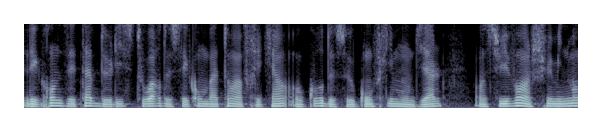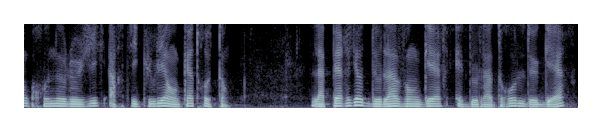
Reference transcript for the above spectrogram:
les grandes étapes de l'histoire de ces combattants africains au cours de ce conflit mondial en suivant un cheminement chronologique articulé en quatre temps. La période de l'avant-guerre et de la drôle de guerre,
